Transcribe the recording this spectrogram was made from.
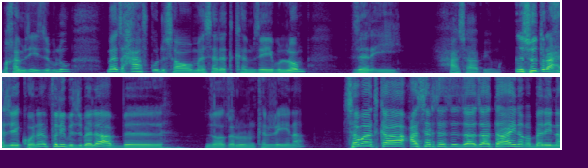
ብከምዚ ዝብሉ መፅሓፍ ቅዱሳዊ መሰረት ከምዘይብሎም ዘርኢ ሓሳብ እዩ ንሱ ጥራሕ ዘይኮነ ፍልይ ብዝበለ ኣብ ዝቐፅሉን ክንርኢ ኢና ሰባት ከዓ ዓሰርተ ትእዛዛት ኣይንቕበል ኢና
